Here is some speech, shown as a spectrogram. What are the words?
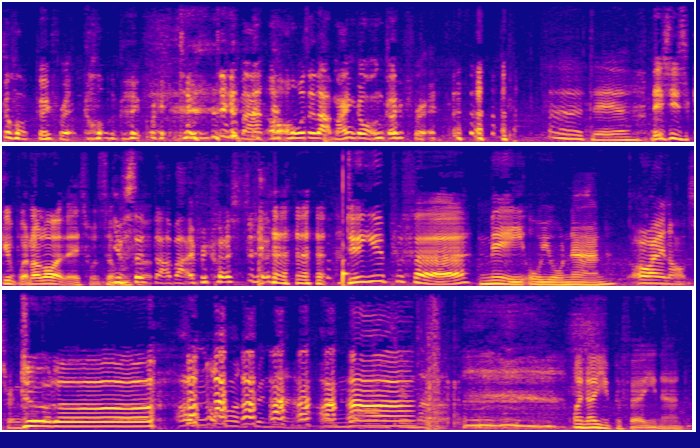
Go on, go for it. Go on, go for it. Do, do man. Oh, was it that man? Go on, go for it. Oh dear. This is a good one. I like this. Someone You've said put. that about every question. Do you prefer me or your nan? oh, I ain't answering that. I'm not answering that. I'm not answering that. I know you prefer your nan.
